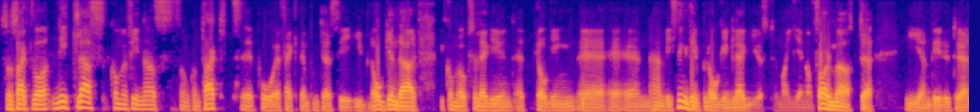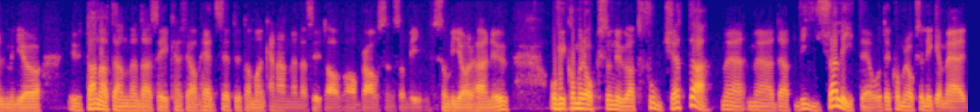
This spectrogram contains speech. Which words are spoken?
som sagt var, Niklas kommer finnas som kontakt eh, på effekten.se i bloggen där. Vi kommer också lägga in ett blogging, eh, en hänvisning till ett blogginlägg just hur man genomför möte i en virtuell miljö utan att använda sig kanske av headset utan man kan använda sig av, av browsern som vi, som vi gör här nu. Och vi kommer också nu att fortsätta med, med att visa lite och det kommer också ligga med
